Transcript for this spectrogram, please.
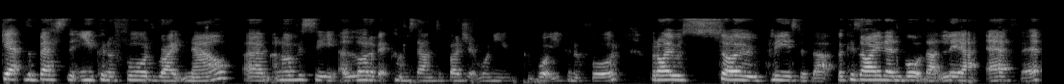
get the best that you can afford right now, um, and obviously a lot of it comes down to budget when you what you can afford. But I was so pleased with that because I then bought that Leatt Airfit,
